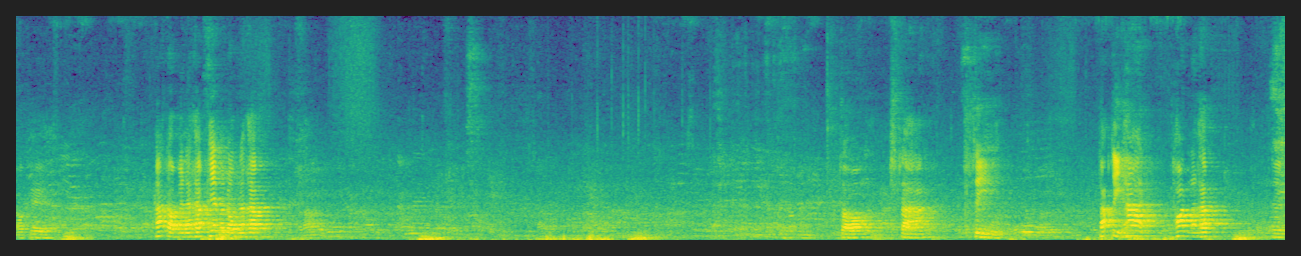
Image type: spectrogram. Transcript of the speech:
โอเคท่าต่อไปนะครับ เทพนมนะครับสองสาม สี่สักสี่ห้าท่อนนะครับหนึ่ง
